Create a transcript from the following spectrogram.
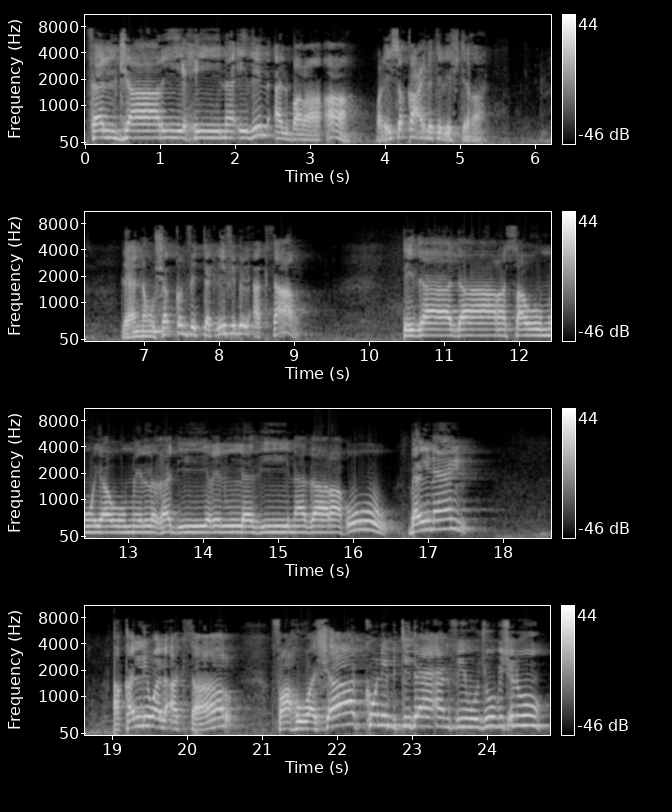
فالجاري حينئذ البراءة وليس قاعدة الاشتغال لأنه شك في التكليف بالأكثار. إذا دار صوم يوم الغدير الذي نذره بين الأقل والأكثر فهو شاك ابتداء في وجوب شنو؟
